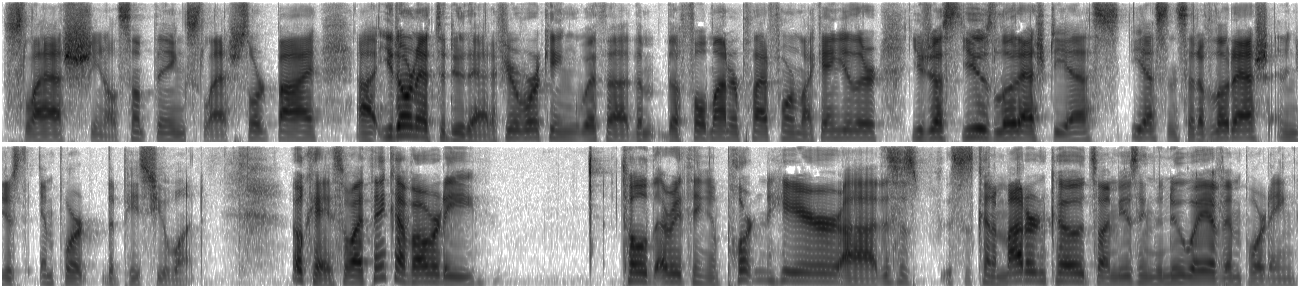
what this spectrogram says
slash you know something slash sort by. Uh, you don't have to do that if you're working with uh, the the full modern platform like Angular. You just use Lodash DS ES instead of Lodash and just import the piece you want. Okay, so I think I've already told everything important here. Uh, this is this is kind of modern code, so I'm using the new way of importing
